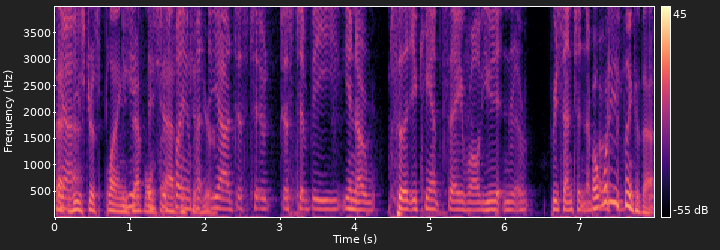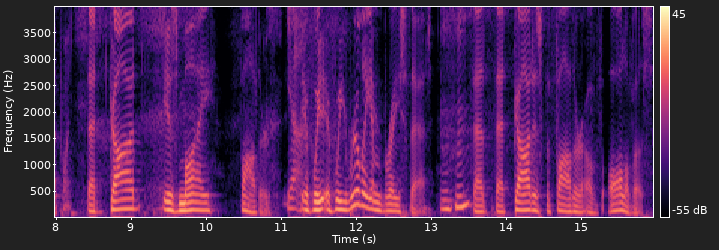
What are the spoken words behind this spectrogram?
that Yeah. he's just playing He- devil's just playing- advocate here. Yeah, just to just to be, you know, so that you can't say, well, you didn't uh, present an But what do you think of that? viewpoint. That God is my father. Yeah. If we if we really embrace that, Mhm. that that God is the father of all of us,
